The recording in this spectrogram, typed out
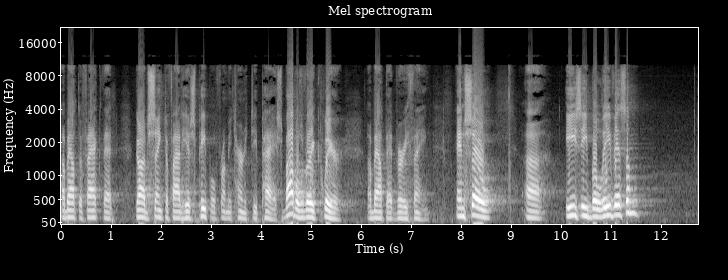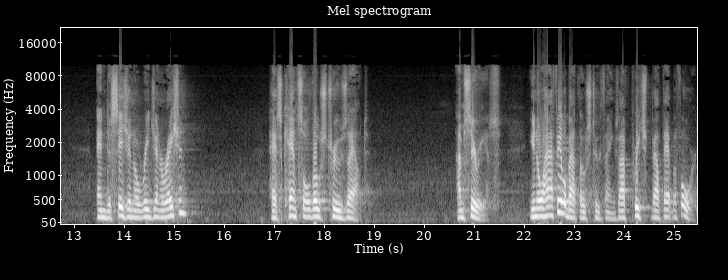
about the fact that God sanctified his people from eternity past. The Bible is very clear about that very thing. And so, uh, easy believism and decisional regeneration has canceled those truths out. I'm serious. You know how I feel about those two things. I've preached about that before.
